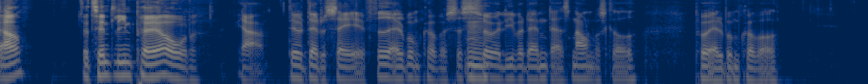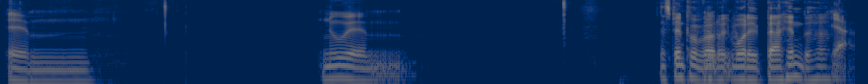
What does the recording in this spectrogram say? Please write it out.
Ja. Jeg tændte lige en pære over det. ja, det var da du sagde fed albumcover, så mm. så jeg lige, hvordan deres navn var skrevet på albumcoveret. Øhm, nu, øhm, Jeg er spændt på, hvor, det, hvor det bærer hen det her. ja,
